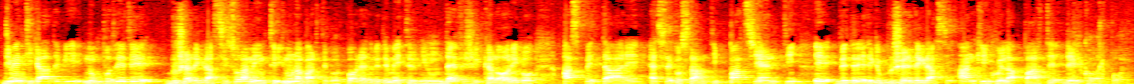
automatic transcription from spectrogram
Dimenticatevi, non potete bruciare i grassi solamente in una parte corporea, dovete mettervi in un deficit calorico, aspettare, essere costanti, pazienti e vedrete che brucerete i grassi anche in quella parte del corpo.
